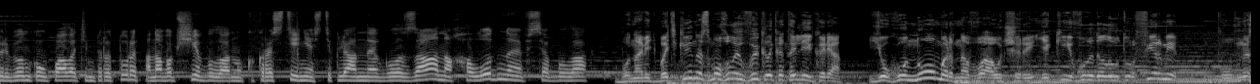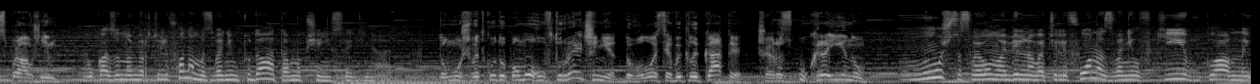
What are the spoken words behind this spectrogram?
У ребенка упала температура, она вообще была, ну, как растение, стеклянные глаза, она холодная вся была. Бо навіть батьки не змогли викликати лікаря. Його номер на ваучері, який видали у турфірмі, був несправжнім. Указан номер телефона, мы звоним туда, а там вообще не соединяют. Тому швидку допомогу в Туреччині довелося викликати через Україну. Муж со своего мобильного телефона звонил в Киев, в главный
